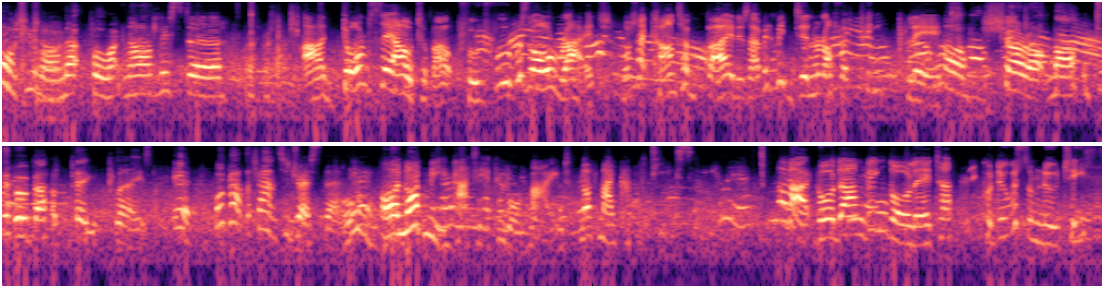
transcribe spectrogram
Oh, do you know, that pull can hardly stir. I don't say out about food. Food was all right. What I can't abide is having me dinner off a pink plate. Oh, shut up, Ma. Do about pink plates. Here, what about the fancy dress then? Oh. oh, not me, Patty, if you don't mind. Not my cup of tea, see. I might go down bingo later. Could do with some new teeth.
